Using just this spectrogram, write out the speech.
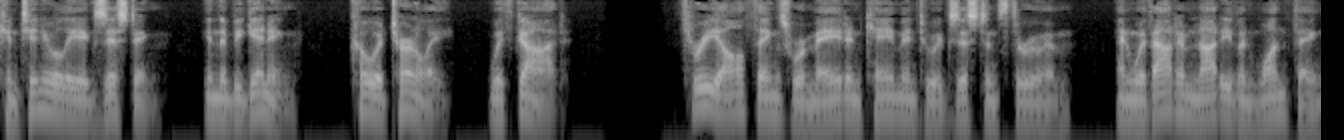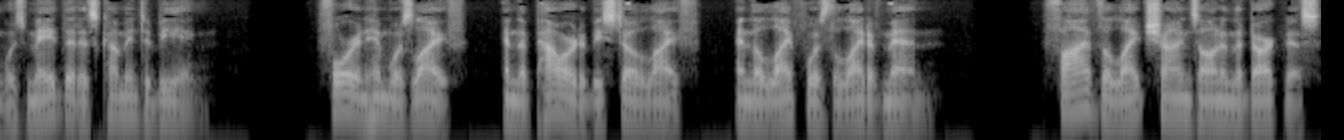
continually existing, in the beginning, co eternally, with God. 3 All things were made and came into existence through Him, and without Him not even one thing was made that has come into being. 4 In Him was life, and the power to bestow life, and the life was the light of men. 5. The light shines on in the darkness,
